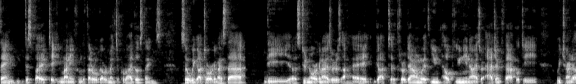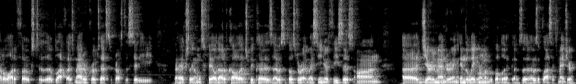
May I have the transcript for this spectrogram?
thing, despite taking money from the federal government to provide those things. So we got to organize that the uh, student organizers I got to throw down with un- helped unionize our adjunct faculty. We turned out a lot of folks to the Black Lives Matter protests across the city. I actually almost failed out of college because I was supposed to write my senior thesis on uh, gerrymandering in the late Roman Republic. I was a, I was a classics major.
